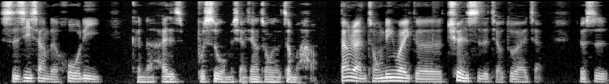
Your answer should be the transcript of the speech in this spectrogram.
实际上的获利可能还是不是我们想象中的这么好。当然，从另外一个劝世的角度来讲，就是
